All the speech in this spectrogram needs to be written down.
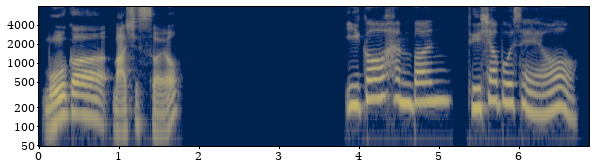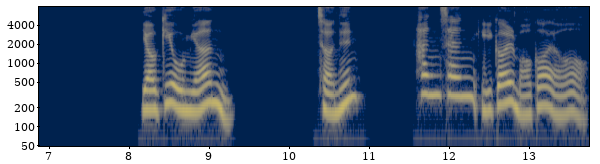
뭐가 맛있어요? 이거 한번 드셔보세요. 여기 오면 저는 항상 이걸 먹어요.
